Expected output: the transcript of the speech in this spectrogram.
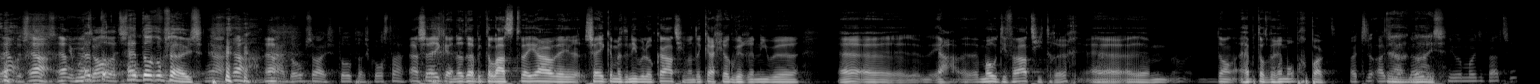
ja, dus, ja, ja. Je moet Het, wel dat het dorpshuis. Ja, Ja, ja. dorpshuis. Dorpshuis Costa. Ja, zeker. En dat heb ik de laatste twee jaar weer, zeker met een nieuwe locatie. Want dan krijg je ook weer een nieuwe hè, eh, ja, motivatie terug. Eh, ehm, dan heb ik dat weer helemaal opgepakt. Had je, had je Ja, dat nodig, nice. nieuwe motivatie?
